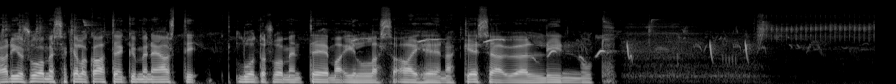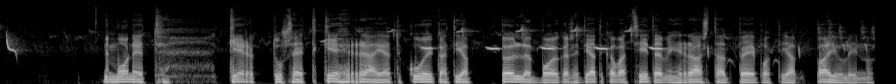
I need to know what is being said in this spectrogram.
Radio Suomessa kello 20 asti Luontosuomen teemaillassa aiheena kesäyön linnut. Ne monet kerttuset, kehrääjät, kuikat ja pöllönpoikaset jatkavat siitä, mihin rastaat peipot ja pajulinnut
